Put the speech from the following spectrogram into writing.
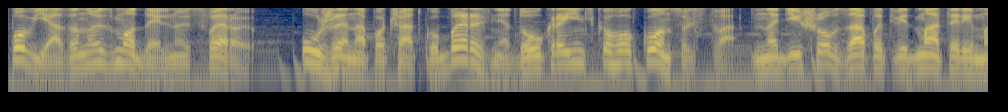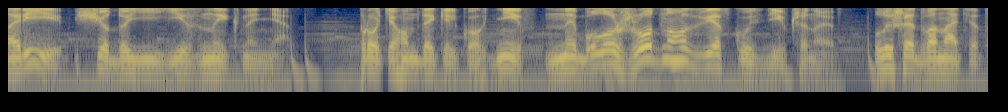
пов'язаною з модельною сферою. Уже на початку березня до українського консульства надійшов запит від матері Марії щодо її зникнення. Протягом декількох днів не було жодного зв'язку з дівчиною. Лише 12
